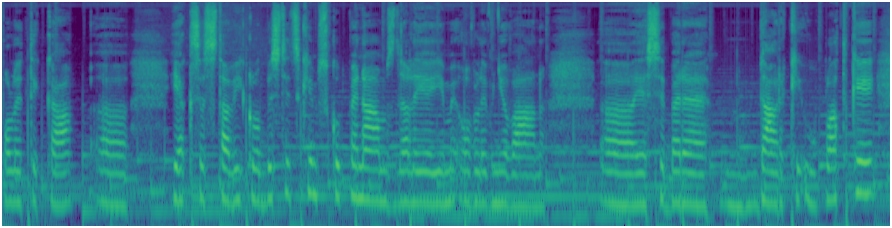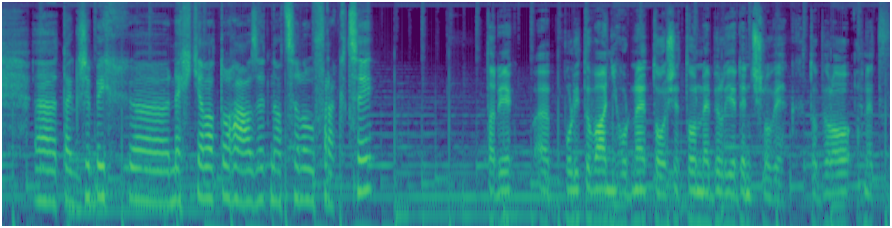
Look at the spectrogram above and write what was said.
politika, eh, jak se staví k lobistickým skupinám, zdali je jimi ovlivňován, eh, jestli bere hm, dárky, úplatky. Eh, takže bych nechtěla to házet na celou frakci, tady je politování hodné to, že to nebyl jeden člověk. To bylo hned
